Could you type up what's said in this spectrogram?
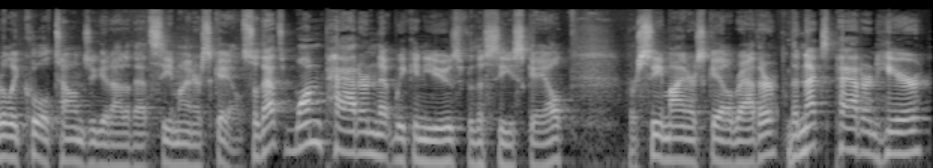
Really cool tones you get out of that C minor scale. So that's one pattern that we can use for the C scale, or C minor scale rather. The next pattern here,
